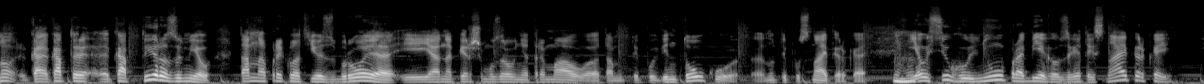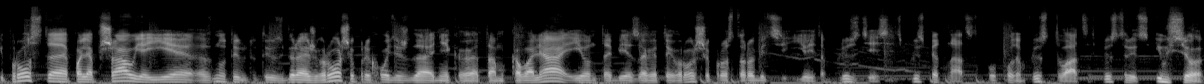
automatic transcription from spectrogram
Ну каб ты каб ты разумеў. Там напрыклад ёсць зброя і я на першым узроўні атрымаў там тыпу вінтоўку ну тыпу снайперка. Mm -hmm. я ўсю гульню прабегаў з гэтай снайперкай і просто паляпшаў яе ну ты ты збіраеш грошы прыходзіш да некага там каваля і он табе за гэтай грошы просто робіць ёй там плюс 10 плюс 15 потым плюс 20 плюс 30 і ўсё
